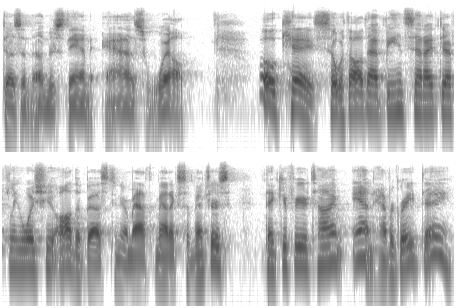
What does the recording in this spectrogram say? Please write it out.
doesn't understand as well. Okay, so with all that being said, I definitely wish you all the best in your mathematics adventures. Thank you for your time and have a great day.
